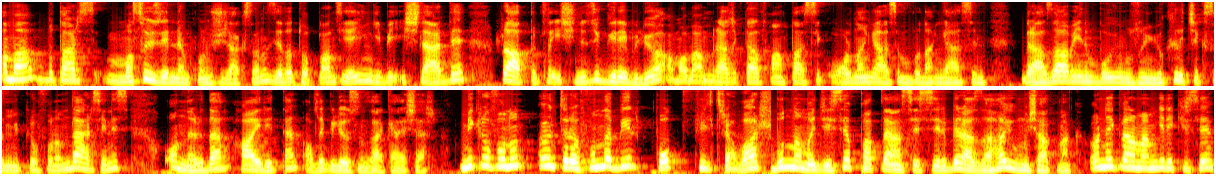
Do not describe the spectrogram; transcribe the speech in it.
Ama bu tarz masa üzerinden konuşacaksanız ya da toplantı yayın gibi işlerde rahatlıkla işinizi görebiliyor. Ama ben birazcık daha fantastik oradan gelsin buradan gelsin biraz daha benim boyumuzun yukarı çıksın mikrofonum derseniz onları da hayretten alabiliyorsunuz arkadaşlar. Mikrofonun ön tarafında bir pop filtre var. Bunun amacı ise patlayan sesleri biraz daha yumuşatmak. Örnek vermem gerekirse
